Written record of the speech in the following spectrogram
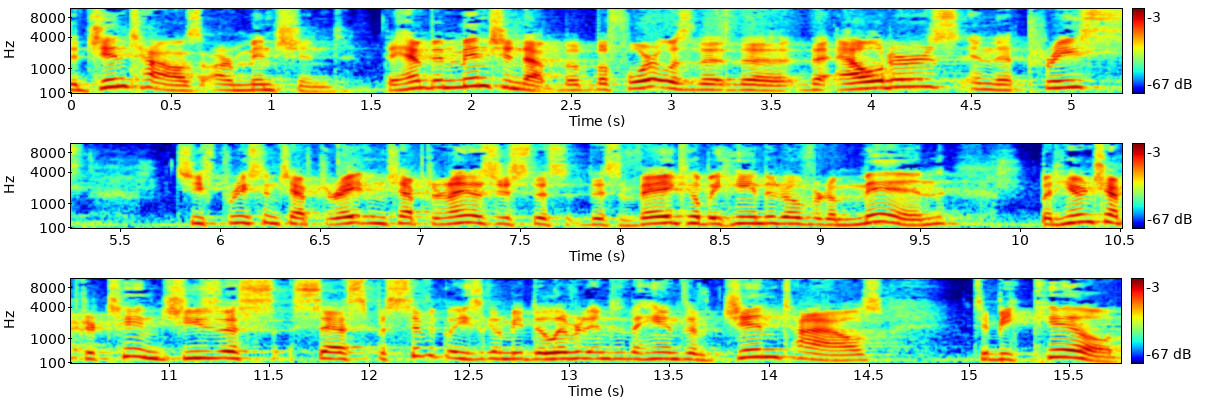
The Gentiles are mentioned they haven't been mentioned up, but before it was the, the, the elders and the priests, chief priests in chapter 8 and chapter 9. It was just this, this vague, he'll be handed over to men. But here in chapter 10, Jesus says specifically he's going to be delivered into the hands of Gentiles to be killed.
